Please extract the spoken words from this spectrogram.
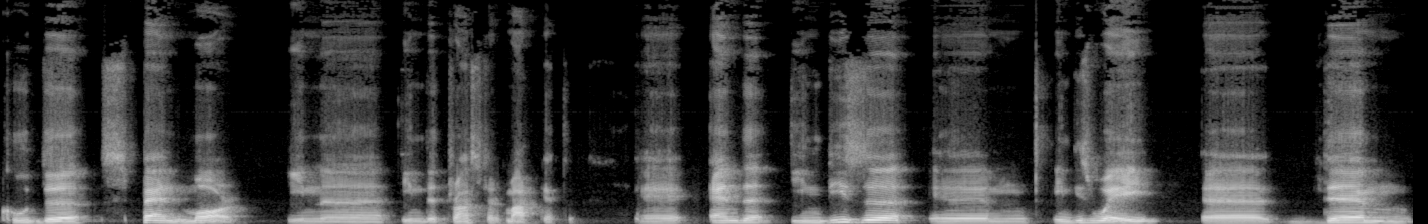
could spend more in in the transfer market. Uh, and in this uh, um, in this way, uh, the um,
